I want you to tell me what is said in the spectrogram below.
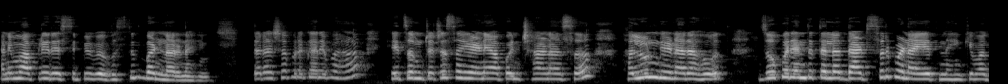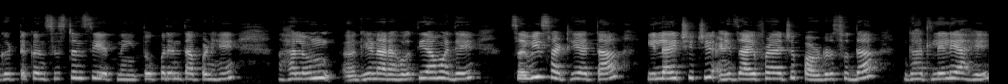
आणि मग आपली रेसिपी व्यवस्थित बनणार नाही. तर अशा प्रकारे पहा हे चमच्याच्या सहाय्याने आपण छान असं हलवून घेणार आहोत. जोपर्यंत त्याला दाटसरपणा येत नाही किंवा घट्ट कन्सिस्टन्सी येत नाही तोपर्यंत आपण हे हलवून घेणार आहोत. यामध्ये चवीसाठी आता इलायचीची आणि जायफळाची पावडरसुद्धा घातलेली आहे.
